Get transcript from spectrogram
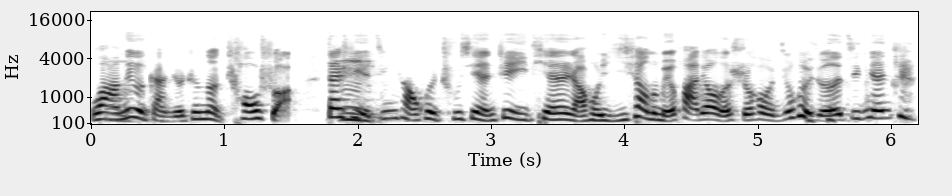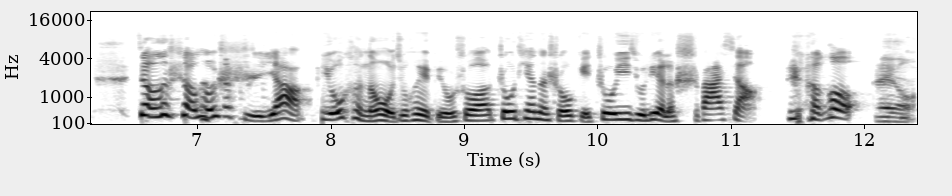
哇，那个感觉真的超爽。但是也经常会出现这一天，然后一项都没划掉的时候，你就会觉得今天这像上头屎一样。有可能我就会，比如说周天的时候给周一就列了十八项，然后，哎呦，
